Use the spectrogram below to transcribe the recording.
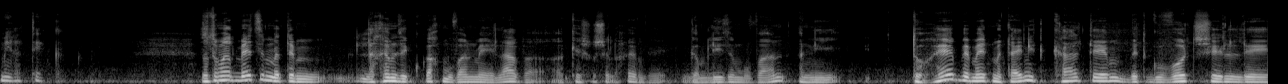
מרתק. זאת אומרת, בעצם אתם, לכם זה כל כך מובן מאליו, הקשר שלכם, וגם לי זה מובן. אני תוהה באמת מתי נתקלתם בתגובות של אה,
